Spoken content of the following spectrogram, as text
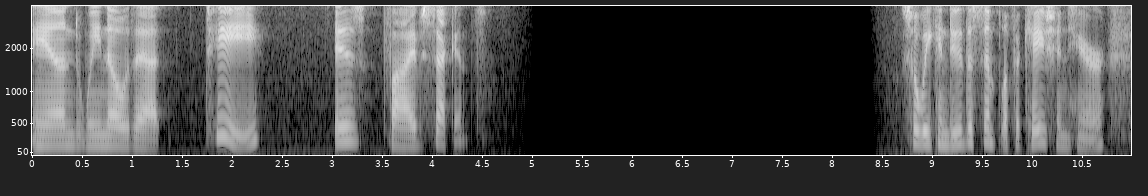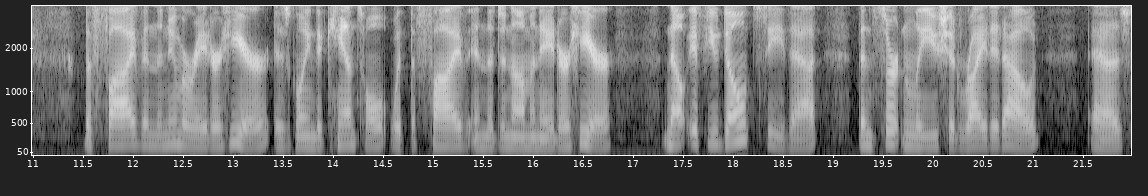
And we know that t is 5 seconds. So we can do the simplification here. The 5 in the numerator here is going to cancel with the 5 in the denominator here. Now if you don't see that, then certainly you should write it out as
